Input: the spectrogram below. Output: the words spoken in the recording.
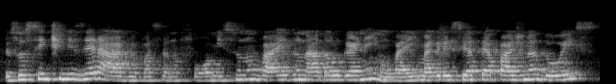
A pessoa se sente miserável passando fome, isso não vai do nada a lugar nenhum, vai emagrecer até a página 2.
